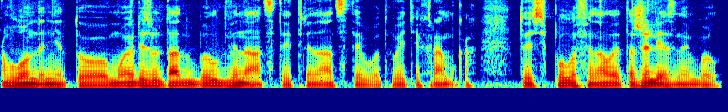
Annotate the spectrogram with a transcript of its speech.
в Лондоне, то мой результат был 12-13 вот в этих рамках. То есть полуфинал это железный был.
